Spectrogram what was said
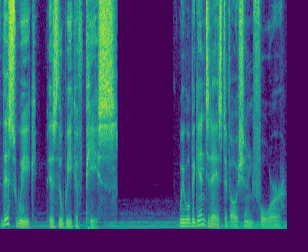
This week is the week of peace. We will begin today's devotion for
